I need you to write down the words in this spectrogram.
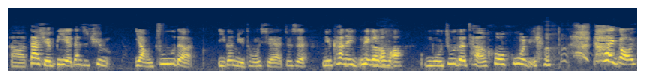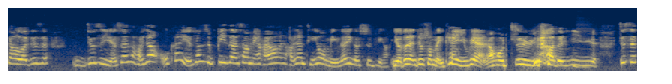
啊大学毕业但是去养猪的一个女同学，就是你看那那个了吗？母猪的产后护理，太搞笑了，就是就是也算是好像我看也算是 B 站上面还好像挺有名的一个视频啊。有的人就说每天一遍，然后治愈他的抑郁，就是。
